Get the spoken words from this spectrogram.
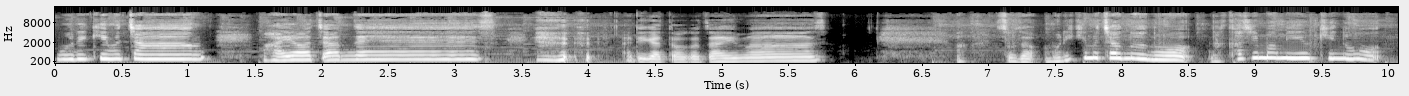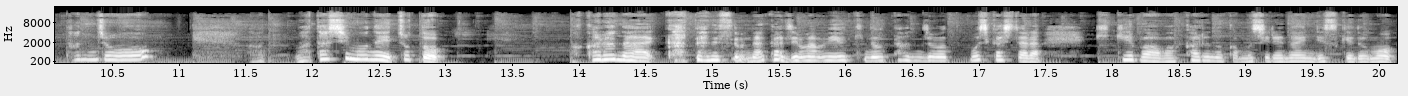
森キムちゃん、おはようちゃんです。ありがとうございます。そうだ、森キムちゃんのあの、中島みゆきの誕生？私もね、ちょっと、わからなかったんですよ。中島みゆきの誕生。もしかしたら聞けばわかるのかもしれないんですけども、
